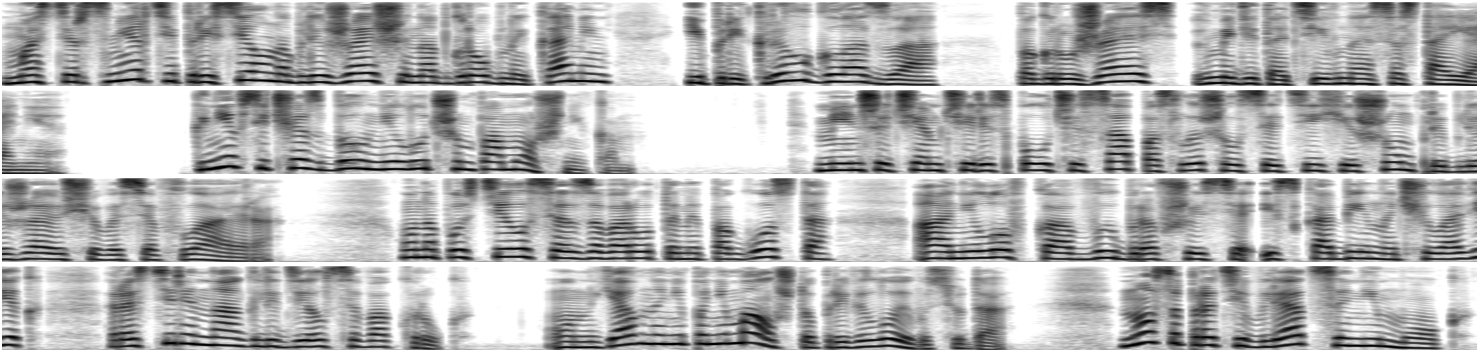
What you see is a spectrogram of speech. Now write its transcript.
Мастер смерти присел на ближайший надгробный камень и прикрыл глаза, погружаясь в медитативное состояние. Гнев сейчас был не лучшим помощником. Меньше чем через полчаса послышался тихий шум приближающегося флайера — он опустился за воротами погоста, а неловко выбравшийся из кабины человек растерянно огляделся вокруг. Он явно не понимал, что привело его сюда. Но сопротивляться не мог.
